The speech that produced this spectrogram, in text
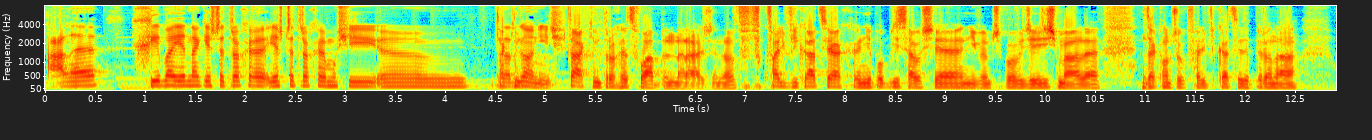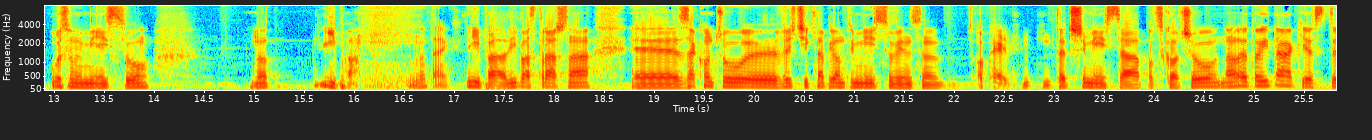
ale chyba jednak jeszcze trochę, jeszcze trochę musi y, Takim- nadgonić. Takim trochę słabym na razie. No, w kwalifikacjach nie popisał się, nie wiem czy powiedzieliśmy, ale zakończył kwalifikacje dopiero na ósmym miejscu. No, lipa. No tak. Lipa, lipa straszna. E, zakończył e, wyścig na piątym miejscu, więc no, okej, te trzy miejsca podskoczył, no ale to i tak jest e,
